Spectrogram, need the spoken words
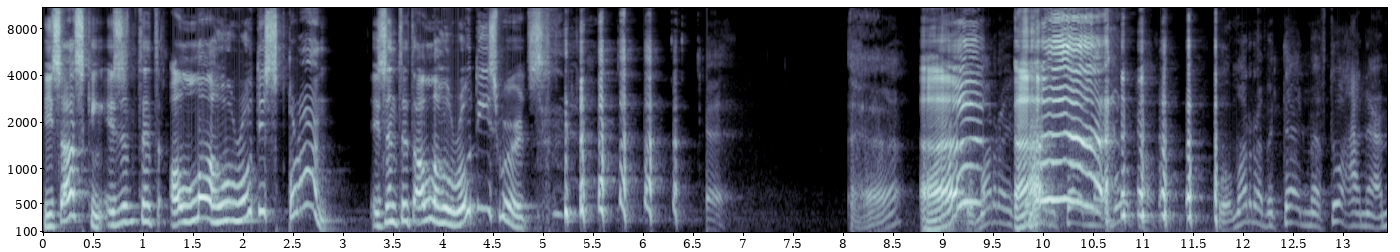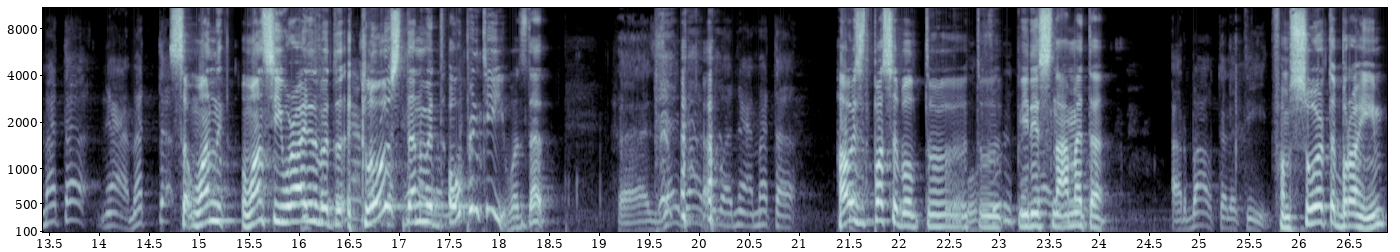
He's asking, isn't it Allah who wrote this Quran? Isn't it Allah who wrote these words? ومرة يكتب بالتاء المربوطة ومرة بالتاء المفتوحة نعمة نعمة so one once he write it with closed, then with open T. What's that? فازاي بقى تبقى نعمة How is it possible to to be this na'mata 34 from Surah Ibrahim,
